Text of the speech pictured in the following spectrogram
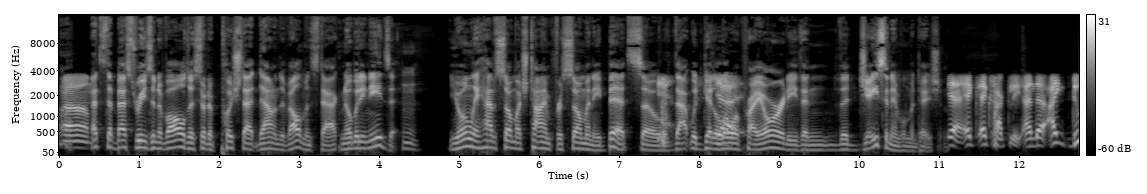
Um, That's the best reason of all to sort of push that down in development stack. Nobody needs it. Hmm. You only have so much time for so many bits, so Yeah. that would get a Yeah. lower priority than the JSON implementation. yeah, ex- exactly. And uh, I do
